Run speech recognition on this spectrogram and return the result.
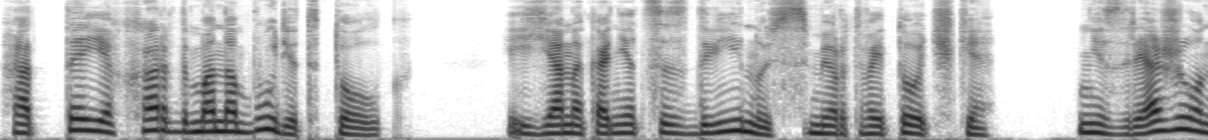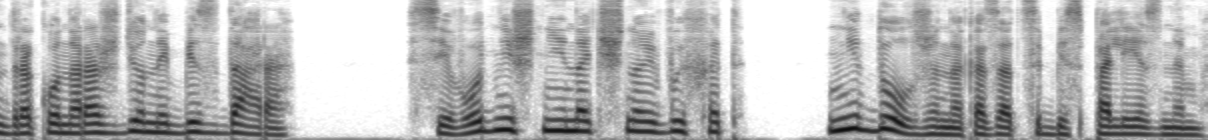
от Тея Хардмана будет толк. И я, наконец, сдвинусь с мертвой точки. Не зря же он драконорожденный без дара. Сегодняшний ночной выход не должен оказаться бесполезным.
